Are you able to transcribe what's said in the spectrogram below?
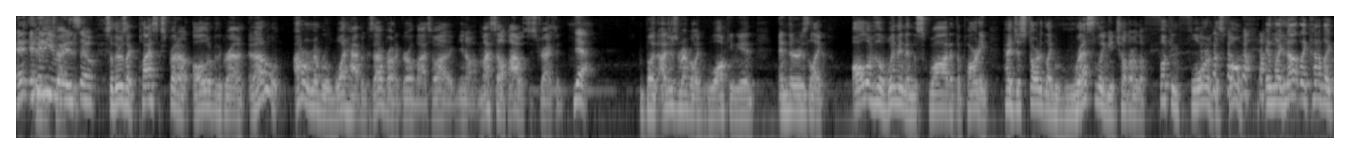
was a tragedy. anyway, so so there was like plastic spread out all over the ground, and I don't I don't remember what happened because I brought a girl by, so I you know myself I was distracted, yeah, but I just remember like walking in, and there is like all of the women in the squad at the party had just started like wrestling each other on the fucking floor of this foam, and like not like kind of like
